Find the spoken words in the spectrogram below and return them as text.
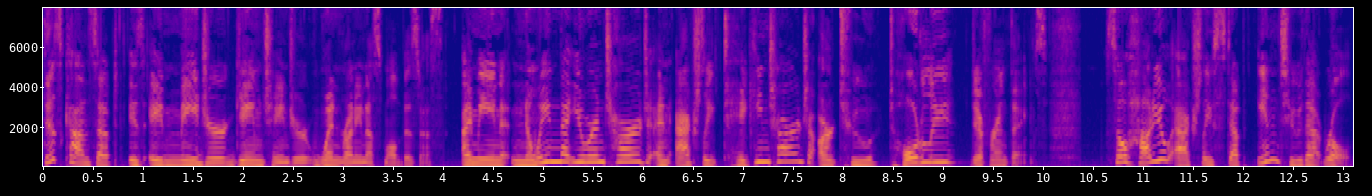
This concept is a major game changer when running a small business. I mean, knowing that you are in charge and actually taking charge are two totally different things. So, how do you actually step into that role?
